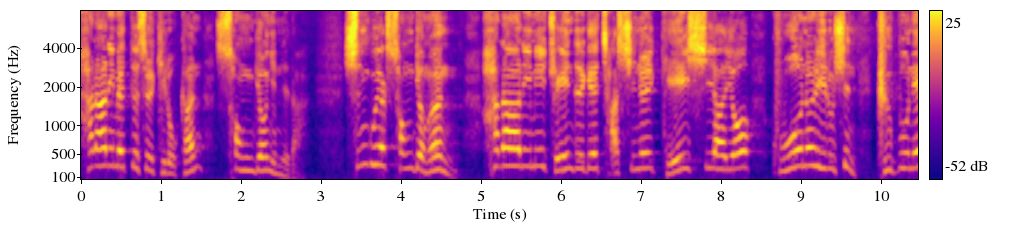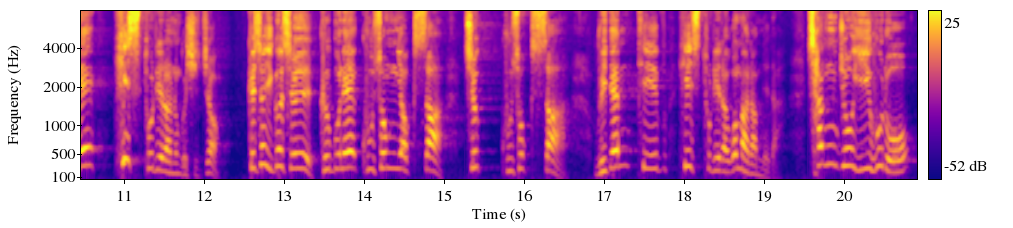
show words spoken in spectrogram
하나님의 뜻을 기록한 성경입니다. 신구약 성경은 하나님이 죄인들에게 자신을 계시하여 구원을 이루신 그분의 history라는 것이죠. 그래서 이것을 그분의 구속 역사, 즉 구속사, redemptive history라고 말합니다. 창조 이후로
